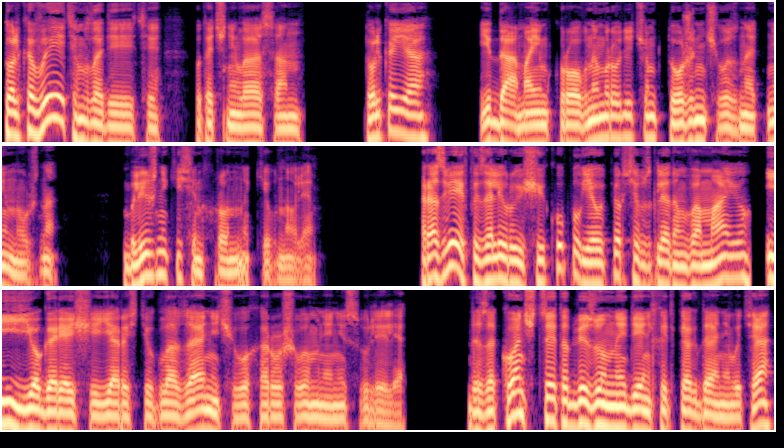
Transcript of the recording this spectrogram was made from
«Только вы этим владеете?» — уточнила Асан. «Только я. И да, моим кровным родичам тоже ничего знать не нужно». Ближники синхронно кивнули. Развеяв изолирующий купол, я уперся взглядом в Амаю, и ее горящие яростью глаза ничего хорошего мне не сулили. «Да закончится этот безумный день хоть когда-нибудь, а?»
